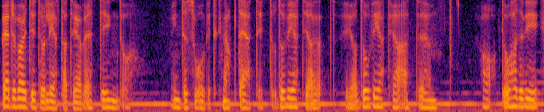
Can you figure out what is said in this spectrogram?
Vi hade varit ute och letat i över ett dygn då. Inte sovit, knappt ätit. Och då vet jag att, ja, då vet jag att, eh, ja, då hade vi,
